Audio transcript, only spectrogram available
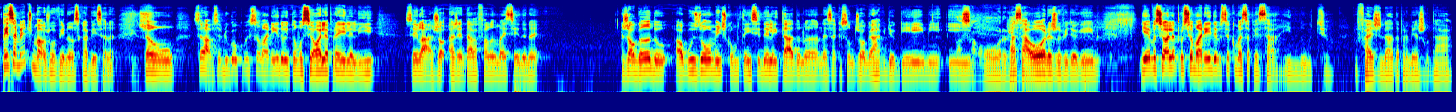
pensamentos maus vão vir na nossa cabeça, né? Isso. Então, sei lá, você brigou com o seu marido, ou então você olha para ele ali, sei lá, a gente tava falando mais cedo, né? jogando alguns homens, como tem se deleitado na, nessa questão de jogar videogame e passa horas, passa horas no videogame. E aí você olha para o seu marido e você começa a pensar: inútil, não faz nada para me ajudar.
